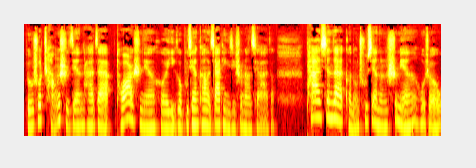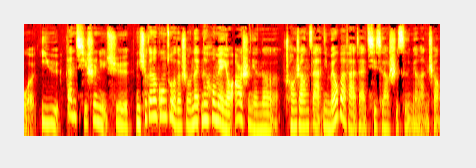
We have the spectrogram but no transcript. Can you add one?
比如说长时间他在头二十年和一个不健康的家庭一起生长起来的，他现在可能出现的是失眠或者我抑郁，但其实你去你去跟他工作的时候，那那后面有二十年的创伤在，你没有办法在七次到十次里面完成。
